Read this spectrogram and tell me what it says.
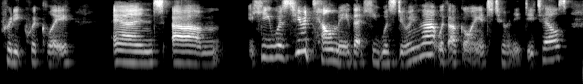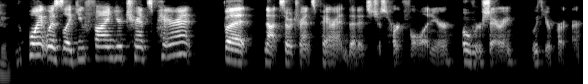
pretty quickly, and um, he was he would tell me that he was doing that without going into too many details. Yeah. The point was like you find you're transparent, but not so transparent that it's just hurtful and you're oversharing with your partner.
